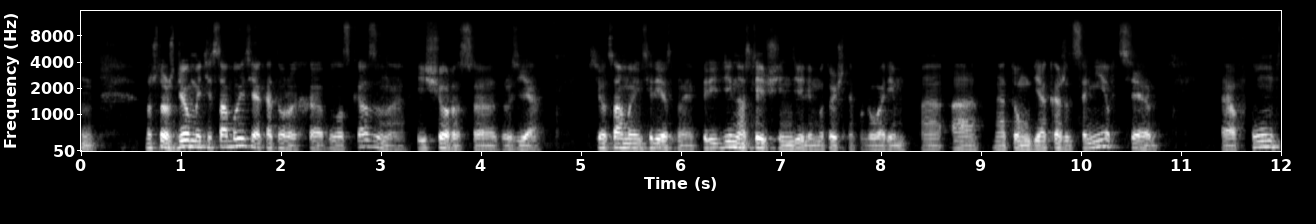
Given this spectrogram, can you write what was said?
Ну что, ждем эти события, о которых э, было сказано. Еще раз, э, друзья, все самое интересное впереди. На следующей неделе мы точно поговорим о, о, о том, где окажется нефть, э, фунт.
